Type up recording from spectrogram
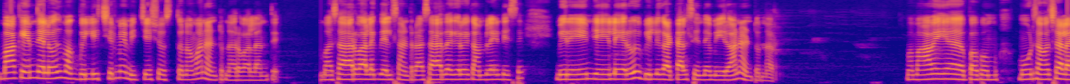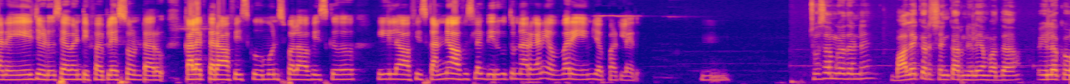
మాకేం తెలియదు మాకు బిల్లు ఇచ్చారు మేము ఇచ్చేసి వస్తున్నాం అని అంటున్నారు వాళ్ళంతే. మా సార్ వాళ్ళకి తెలుసు అంటారు ఆ సార్ దగ్గర పోయి కంప్లైంట్ ఇస్తే మీరు ఏం చేయలేరు బిల్లు కట్టాల్సిందే మీరు అని అంటున్నారు. మా మావయ్య పాపం మూడు సంవత్సరాలు ఆయన ఏజ్డ్ సెవెంటీ ఫైవ్ ప్లస్ ఉంటారు. కలెక్టర్ ఆఫీస్కు మున్సిపల్ ఆఫీస్కు వీళ్ళ ఆఫీస్కి అన్ని ఆఫీసులకు తిరుగుతున్నారు కానీ ఎవ్వరు ఏం చెప్పట్లేదు. చూసాం కదండి బాలేకర్ శంకర్ నిలయం వద్ద వీళ్ళకు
